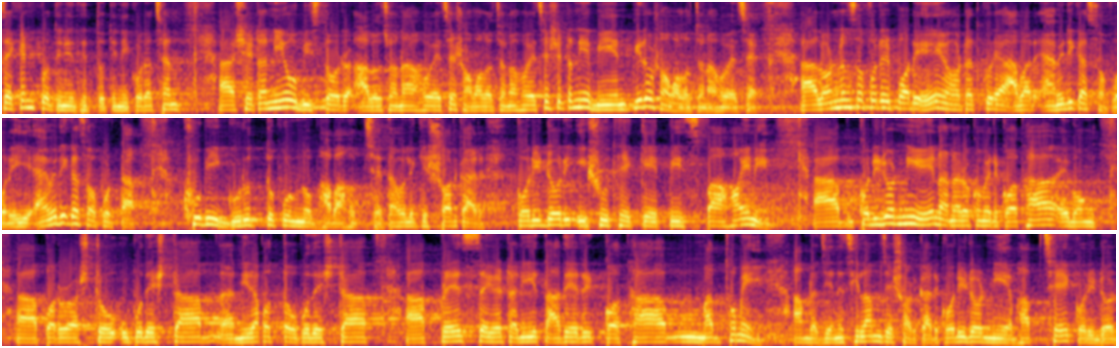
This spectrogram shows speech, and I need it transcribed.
সেকেন্ড প্রতিনিধিত্ব তিনি করেছেন। সেটা নিয়েও বিস্তর আলোচনা হয়েছে, সমালোচনা হয়েছে, সেটা নিয়ে বিএনপিরও সমালোচনা হয়েছে। লন্ডন সফরের পরে হঠাৎ করে আবার আমেরিকা সফর, এই আমেরিকা সফরটা খুবই গুরুত্বপূর্ণ ভাবা হচ্ছে। তাহলে কি সরকার করিডোর ইস্যু থেকে পিছপা হয়নি? করিডোর নিয়ে নানা রকমের কথা এবং পররাষ্ট্র উপদেষ্টা নিরাপত্তা উপদেষ্টা প্রেস সেক্রেটারি তাদের কথা মাধ্যমে আমরা জেনেছিলাম যে সরকার করিডোর নিয়ে ভাবছে করিডোর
